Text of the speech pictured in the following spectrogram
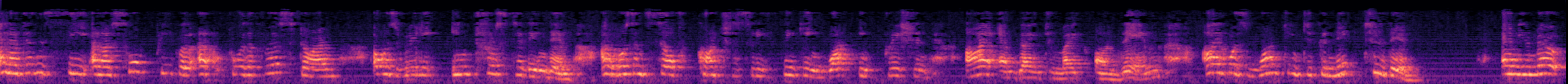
And I didn't see, and I saw people, uh, for the first time, I was really interested in them. I wasn't self-consciously thinking what impression I am going to make on them. I was wanting to connect to them. And you know,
